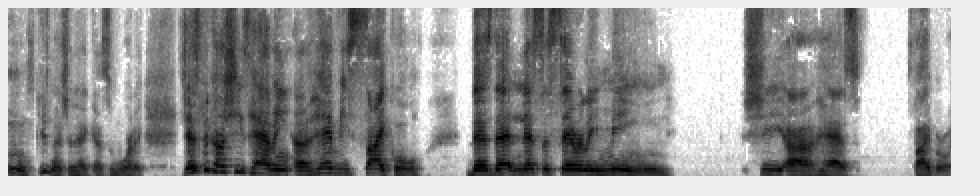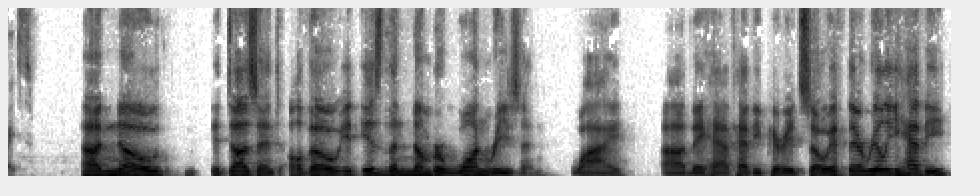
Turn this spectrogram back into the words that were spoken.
mm, excuse me, I should have got some water. Just because she's having a heavy cycle, does that necessarily mean she uh, has fibroids? Uh, no, it doesn't, although it is the number one reason why uh, they have heavy periods. So if they're really heavy,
